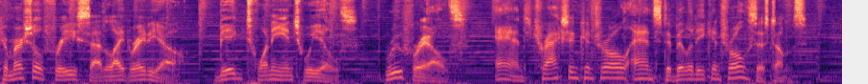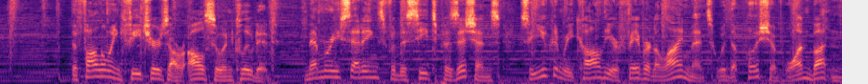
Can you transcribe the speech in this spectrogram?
commercial-free satellite radio, big 20-inch wheels, roof rails, and traction control and stability control systems. The following features are also included. Memory settings for the seat's positions so you can recall your favorite alignment with the push of one button.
